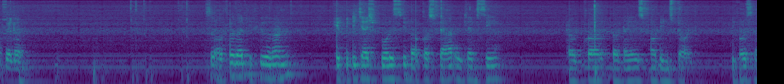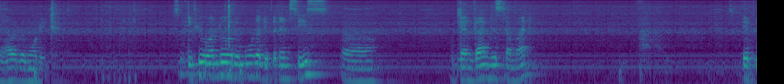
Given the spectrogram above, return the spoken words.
okay done. So after that if you run apt cache policy docker star you can see docker.io is not installed because I have removed it if you want to remove the dependencies uh, you can run this command. Apt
